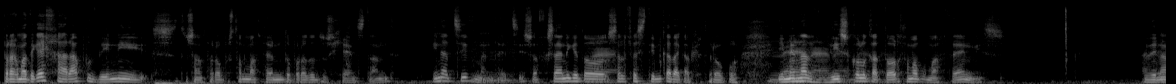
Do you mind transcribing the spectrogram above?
Πραγματικά η χαρά που δίνει στους ανθρώπους όταν μαθαίνουν το πρώτο τους handstand είναι achievement, έτσι. Σου αυξάνει και το Ναι. self-esteem κατά κάποιο τρόπο. Ναι, είναι ένα ναι, ναι, δύσκολο ναι, ναι. κατόρθωμα που μαθαίνεις. Δεν είναι Ακριβώς.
